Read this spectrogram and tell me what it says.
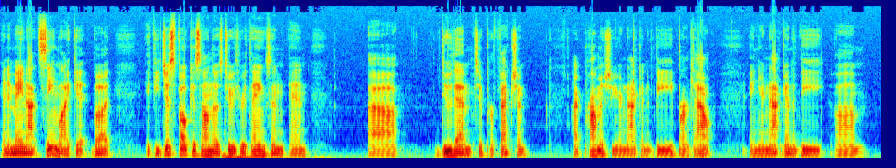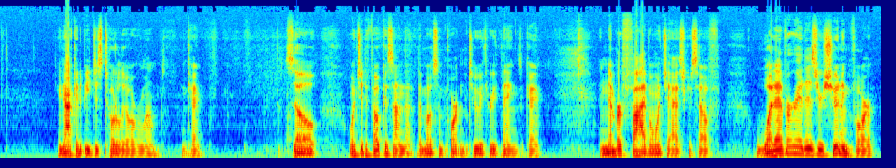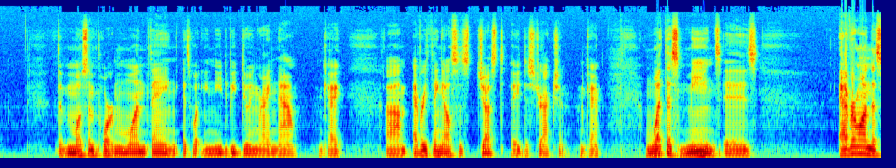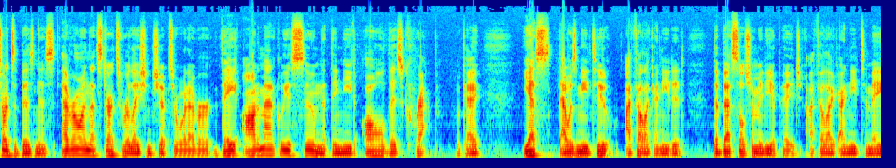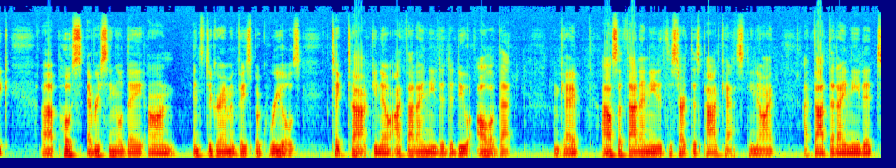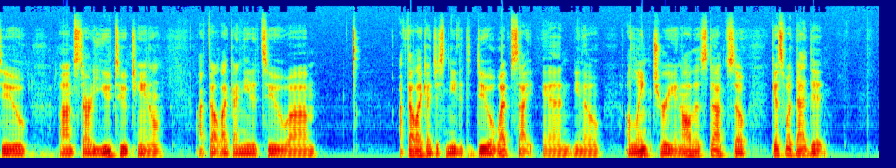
And it may not seem like it, but if you just focus on those two or three things and, and uh, do them to perfection, I promise you, you're not going to be burnt out and you're not going to be, um, you're not going to be just totally overwhelmed. Okay. So I want you to focus on that, the most important two or three things. Okay. And number five, I want you to ask yourself, whatever it is you're shooting for, the most important one thing is what you need to be doing right now. Okay. Um, everything else is just a distraction. Okay. what this means is everyone that starts a business, everyone that starts relationships or whatever, they automatically assume that they need all this crap. Okay. Yes, that was me too. I felt like I needed the best social media page. I felt like I need to make uh, posts every single day on Instagram and Facebook Reels, TikTok. You know, I thought I needed to do all of that. Okay. I also thought I needed to start this podcast. You know, I, I thought that I needed to um, start a YouTube channel. I felt like I needed to. Um, I felt like I just needed to do a website and you know a link tree and all this stuff. So guess what that did?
